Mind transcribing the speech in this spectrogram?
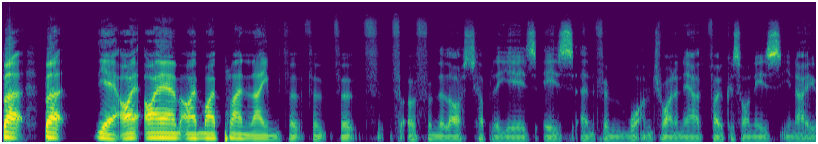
but but yeah, I, I am I my plan and aim for for, for for from the last couple of years is and from what I'm trying to now focus on is you know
